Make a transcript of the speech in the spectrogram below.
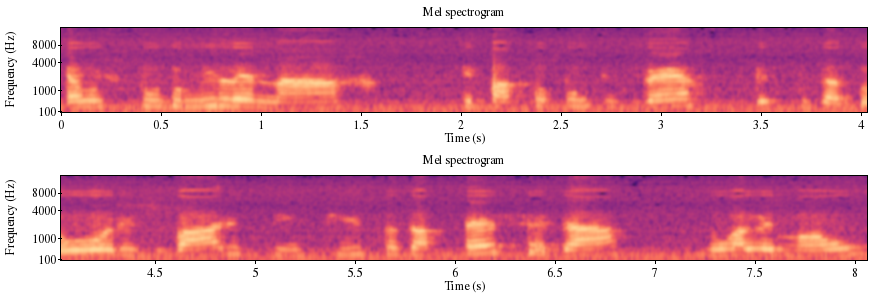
é um estudo milenar, que passou por diversos pesquisadores, vários cientistas, até chegar no alemão,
